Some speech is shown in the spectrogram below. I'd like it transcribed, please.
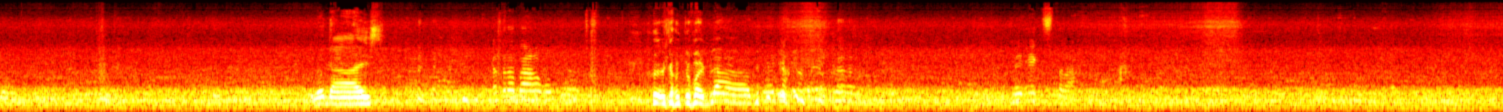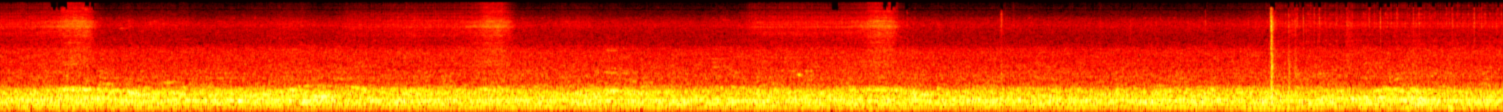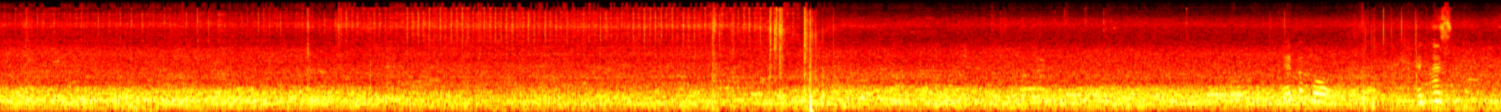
Hello guys! Katrabaho ko po. Welcome to my vlog! Welcome to my vlog. May extra.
